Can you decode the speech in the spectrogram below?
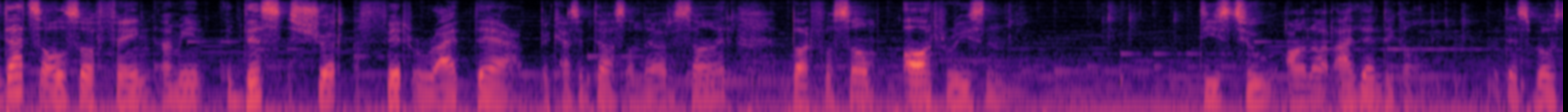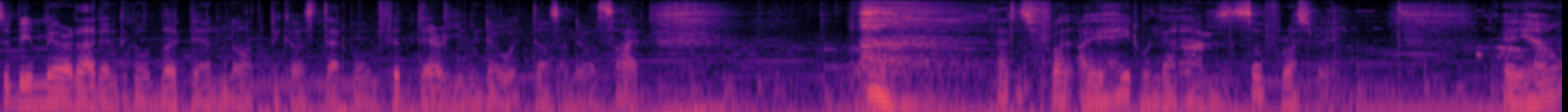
that's also a thing. I mean, this should fit right there, because it does on the other side, but for some odd reason, these two are not identical. They're supposed to be mirrored identical, but they're not, because that won't fit there, even though it does on the other side. that is fr I hate when that happens, it's so frustrating. Anyhow,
